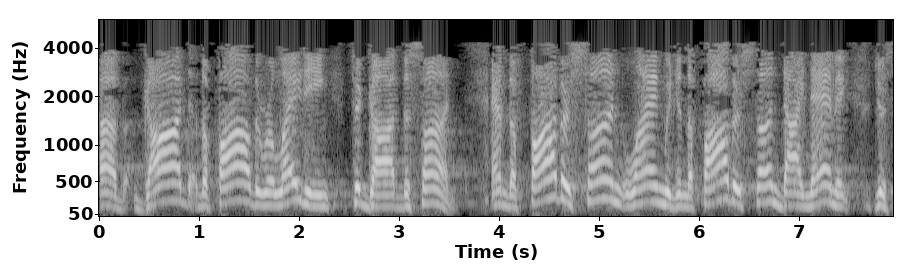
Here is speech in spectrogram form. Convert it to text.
of God the Father relating to God the Son. And the Father-Son language and the Father-Son dynamic just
